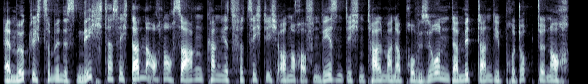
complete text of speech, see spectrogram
ermöglicht zumindest nicht, dass ich dann auch noch sagen kann, jetzt verzichte ich auch noch auf einen wesentlichen Teil meiner Provisionen, damit dann die Produkte noch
